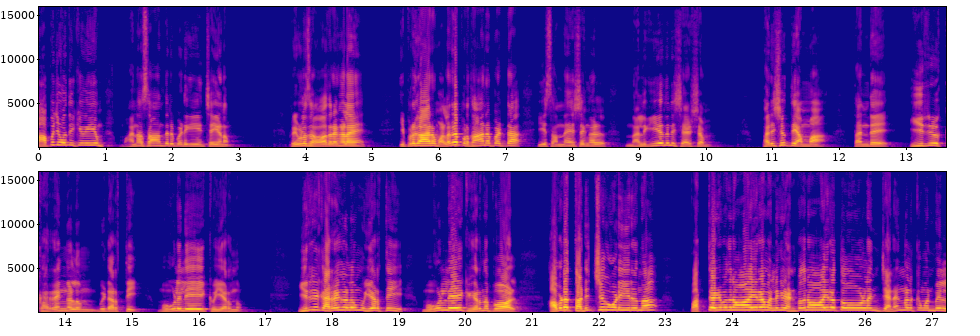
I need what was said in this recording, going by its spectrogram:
മാപ്പ് ചോദിക്കുകയും മനസാന്തരപ്പെടുകയും ചെയ്യണം. പ്രിയമുള്ള സഹോദരങ്ങളെ ഇപ്രകാരം വളരെ പ്രധാനപ്പെട്ട ഈ സന്ദേശങ്ങൾ നൽകിയതിന് ശേഷം പരിശുദ്ധ അമ്മ തന്റെ ഇരു കരങ്ങളും വിടർത്തി മുകളിലേക്ക് ഉയർന്നു. ഇരു കരങ്ങളും ഉയർത്തി മുകളിലേക്ക് ഉയർന്നപ്പോൾ അവിടെ തടിച്ചുകൂടിയിരുന്ന പത്തെഴുപതിനായിരം അല്ലെങ്കിൽ എൺപതിനായിരത്തോളം ജനങ്ങൾക്ക് മുൻപിൽ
